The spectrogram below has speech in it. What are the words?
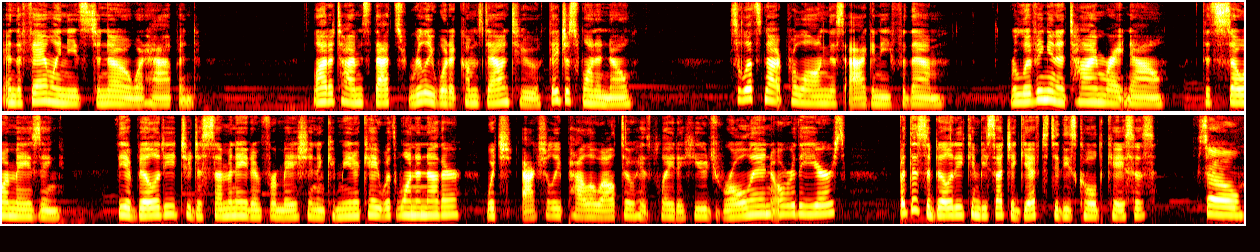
and the family needs to know what happened. A lot of times, that's really what it comes down to. They just want to know. So let's not prolong this agony for them. We're living in a time right now that's so amazing. The ability to disseminate information and communicate with one another, which actually Palo Alto has played a huge role in over the years. But this ability can be such a gift to these cold cases. So,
